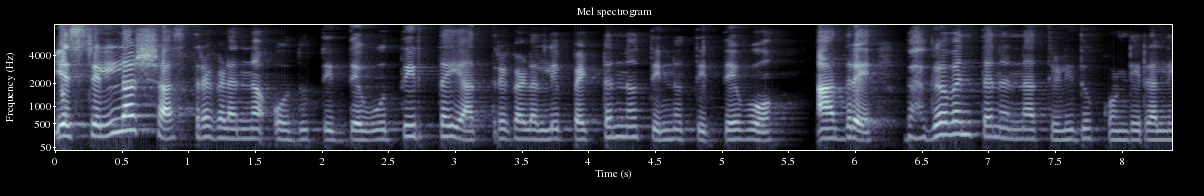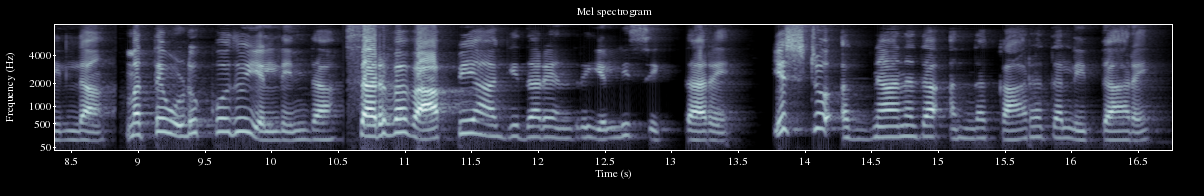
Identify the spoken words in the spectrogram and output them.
ಎಷ್ಟೆಲ್ಲ ಶಾಸ್ತ್ರಗಳನ್ನು ಓದುತ್ತಿದ್ದೆವು, ತೀರ್ಥಯಾತ್ರೆಗಳಲ್ಲಿ ಪೆಟ್ಟನ್ನು ತಿನ್ನುತ್ತಿದ್ದೆವು ಆದ್ರೆ ಭಗವಂತನನ್ನ ತಿಳಿದುಕೊಂಡಿರಲಿಲ್ಲ. ಮತ್ತೆ ಹುಡುಕೋದು ಎಲ್ಲಿಂದ? ಸರ್ವವ್ಯಾಪಿ ಆಗಿದ್ದಾರೆ ಅಂದ್ರೆ ಎಲ್ಲಿ ಸಿಗ್ತಾರೆ? ಎಷ್ಟು ಅಜ್ಞಾನದ ಅಂಧಕಾರದಲ್ಲಿದ್ದಾರೆ?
